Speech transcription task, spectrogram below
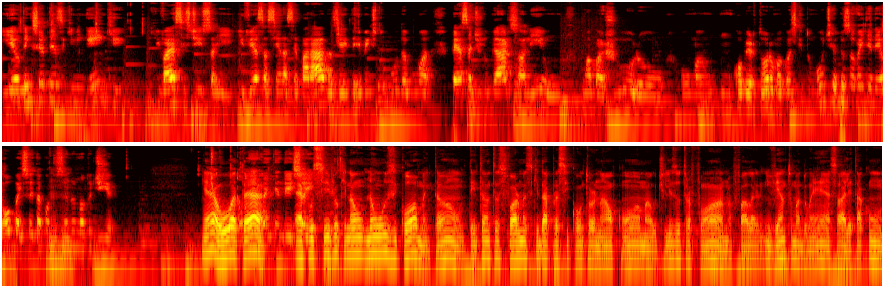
E eu tenho certeza que ninguém que que vai assistir isso aí e ver essas cenas separadas, e aí de repente tu muda alguma peça de lugar só ali, um, um abajur ou, ou uma, um cobertor, uma coisa que tu mude, e a pessoa vai entender, opa, isso aí tá acontecendo uhum. no outro dia. É, tipo, ou até é aí. possível que não, não use coma, então tem tantas formas que dá para se contornar o coma, utiliza outra forma, fala, inventa uma doença, ah, ele tá com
